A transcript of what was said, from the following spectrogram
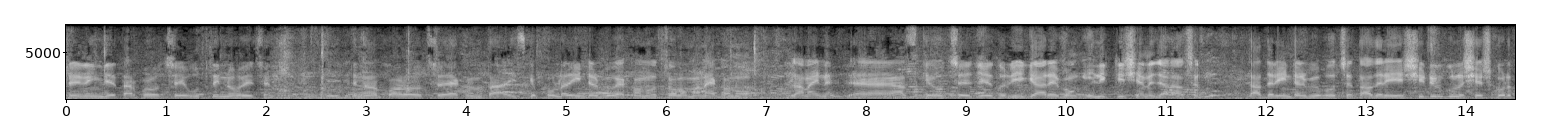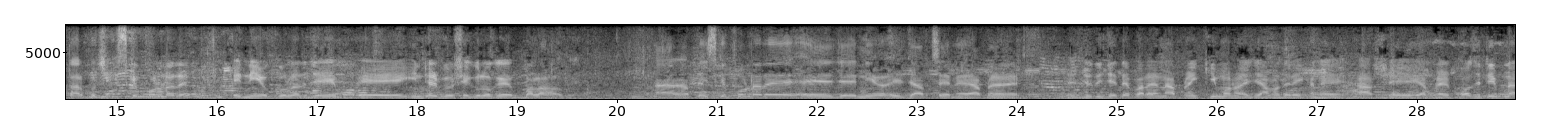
ট্রেনিং দিয়ে তারপর হচ্ছে উত্তীর্ণ হয়েছে। উত্তীর্ণ হওয়ার পর হচ্ছে এখন তার স্কেপ ফোল্ডার ইন্টারভিউ এখনও চলমান এখনও জানাই না আজকে হচ্ছে যেহেতু রিগার এবং ইলেকট্রিশিয়ানে যারা আছেন তাদের ইন্টারভিউ হচ্ছে তাদের এই শিডিউলগুলো শেষ করে তারপর স্কেপ ফোল্ডারে এই নিয়োগগুলোর যে ইন্টারভিউ সেগুলোকে বলা হবে। আর আপনি স্কেপ ফোল্ডারে যে নিয়ে যাচ্ছেন আপনার যদি যেতে পারেন আপনার কি মনে হয় যে আমাদের এখানে আসে আপনার পজিটিভ না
